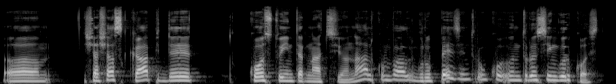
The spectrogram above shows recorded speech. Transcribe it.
Uh, și așa scapi de costul internațional, cumva îl grupezi într-un, într-un singur cost.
